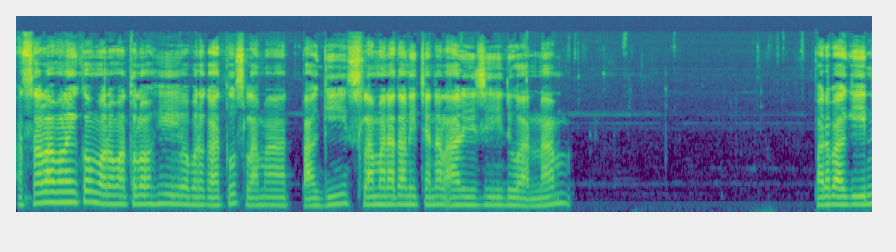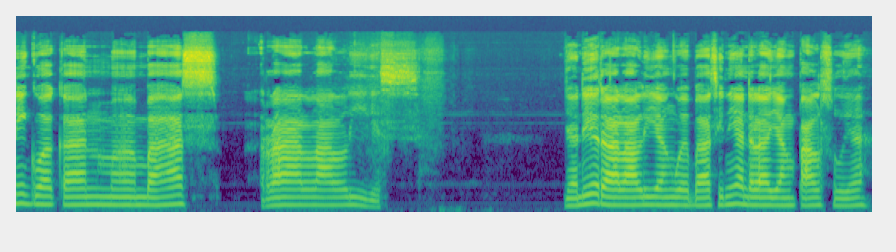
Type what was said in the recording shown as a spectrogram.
Assalamualaikum warahmatullahi wabarakatuh. Selamat pagi. Selamat datang di channel Arizi26 Pada pagi ini gua akan membahas Ralali guys. Jadi Ralali yang gue bahas ini adalah yang palsu ya.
